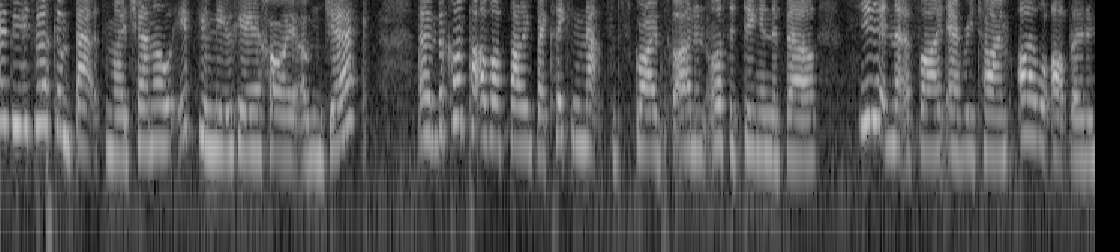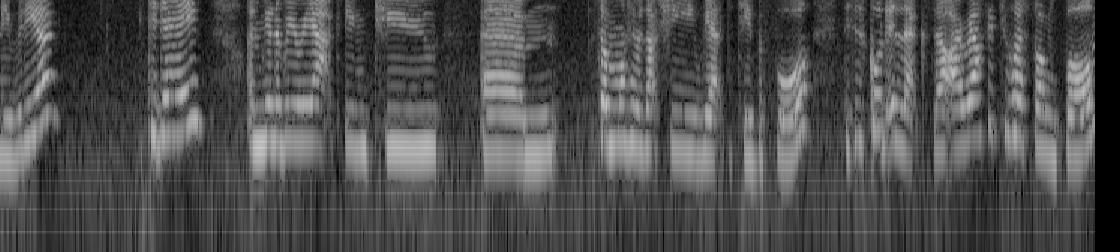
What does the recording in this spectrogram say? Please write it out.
Hello beauties, welcome back to my channel. If you're new here, hi, I'm Jess. Um, become part of our family by clicking that subscribe button and also dinging the bell so you get notified every time I will upload a new video. Today, I'm going to be reacting to um, someone who was actually reacted to before. This is called Alexa. I reacted to her song Bomb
